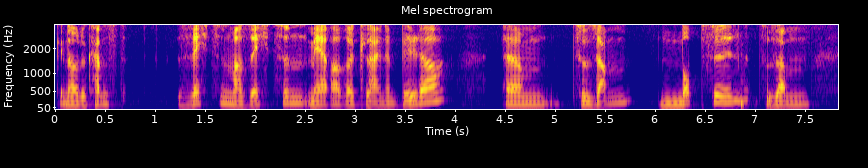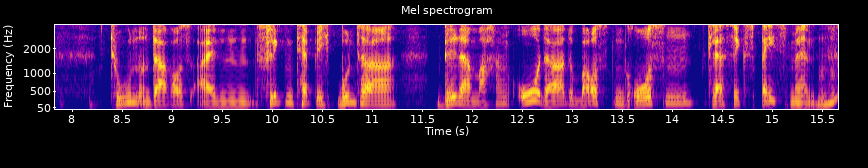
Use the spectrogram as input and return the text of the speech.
Genau, du kannst 16 mal 16 mehrere kleine Bilder ähm, zusammen nopseln, zusammen tun und daraus einen Flickenteppich bunter Bilder machen oder du baust einen großen Classic Spaceman. Mhm.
